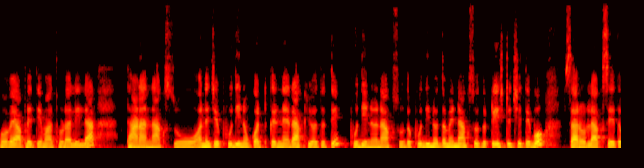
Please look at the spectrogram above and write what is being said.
હવે આપણે તેમાં થોડા લીલા ધાણા નાખશું અને જે ફુદીનો કટ કરીને રાખ્યો હતો તે ફુદીનો નાખશું. તો ફુદીનો તમે નાખશો તો ટેસ્ટ છે તે બહુ સારો લાગશે. તો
